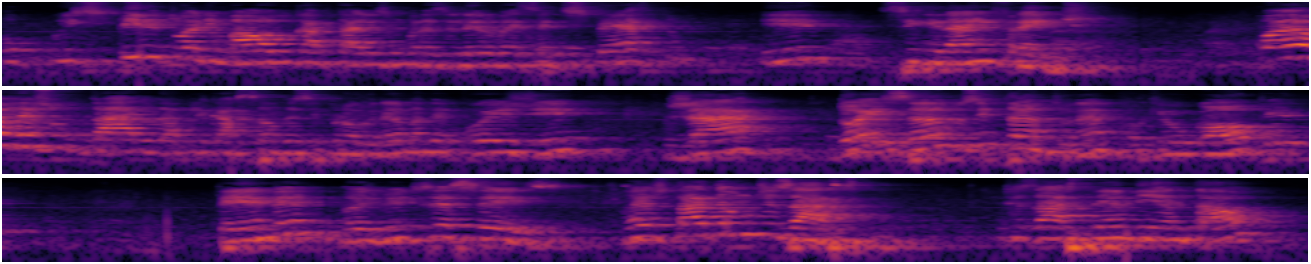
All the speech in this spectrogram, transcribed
o espírito animal do capitalismo brasileiro vai ser desperto e seguirá em frente. Qual é o resultado da aplicação desse programa depois de já dois anos e tanto, né? Porque o golpe Temer 2016. O resultado é um desastre. Um desastre ambiental,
